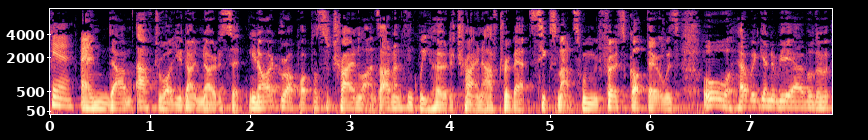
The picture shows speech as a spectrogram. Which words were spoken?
Yeah. And um, after a while, you don't notice it. You know, I grew up opposite train lines. I don't think we heard a train after about six months. When we first got there, it was, oh, how are we going to be able to,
